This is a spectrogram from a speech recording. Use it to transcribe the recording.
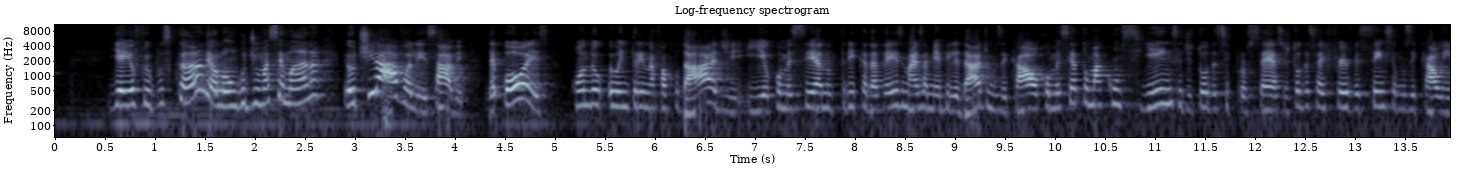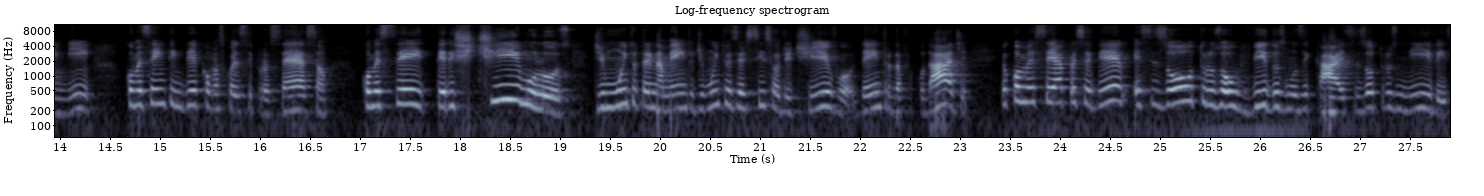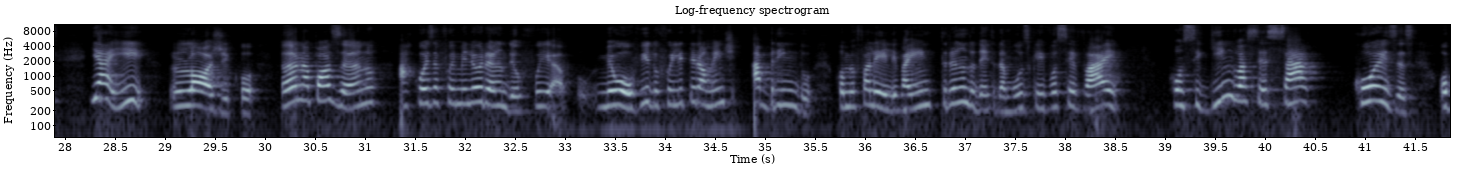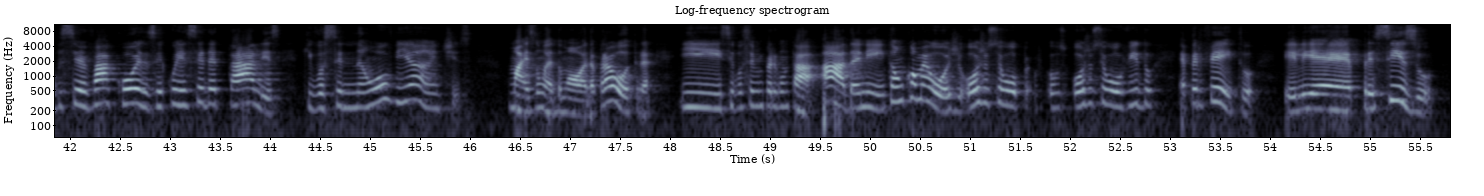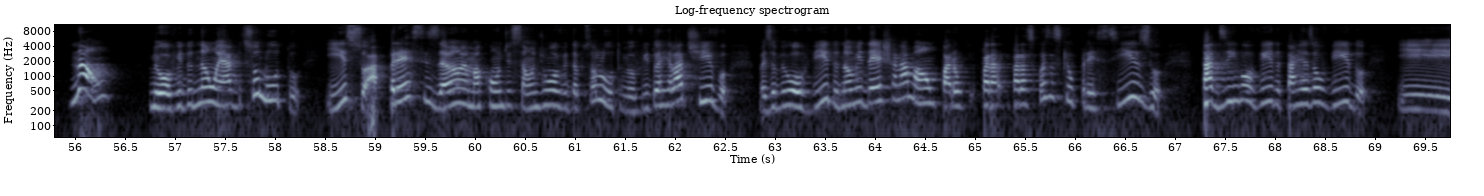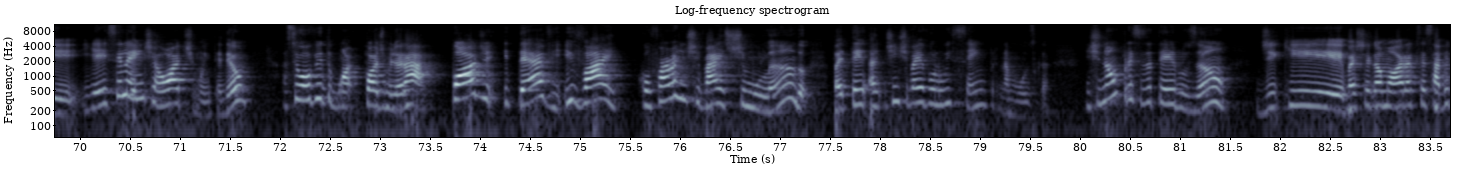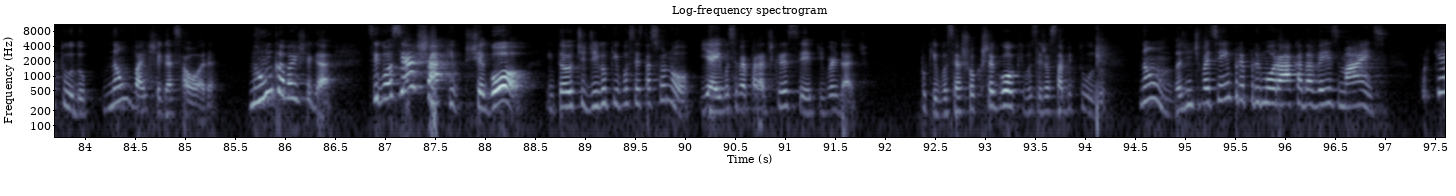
E aí eu fui buscando e ao longo de uma semana eu tirava ali, sabe? Depois, quando eu entrei na faculdade e eu comecei a nutrir cada vez mais a minha habilidade musical, comecei a tomar consciência de todo esse processo, de toda essa efervescência musical em mim, comecei a entender como as coisas se processam, comecei a ter estímulos de muito treinamento, de muito exercício auditivo dentro da faculdade, eu comecei a perceber esses outros ouvidos musicais, esses outros níveis. E aí, lógico, ano após ano, a coisa foi melhorando. Eu fui, meu ouvido foi literalmente abrindo. Como eu falei, ele vai entrando dentro da música e você vai conseguindo acessar coisas, observar coisas, reconhecer detalhes que você não ouvia antes. Mas não é de uma hora para outra. E se você me perguntar, ah, Dani, então como é hoje? Hoje o seu, hoje o seu ouvido é perfeito? Ele é preciso? Não, meu ouvido não é absoluto. Isso, a precisão é uma condição de um ouvido absoluto. Meu ouvido é relativo, mas o meu ouvido não me deixa na mão. Para, o, para, para as coisas que eu preciso, está desenvolvido, está resolvido. E, e é excelente, é ótimo, entendeu? Seu ouvido pode melhorar? Pode e deve e vai. Conforme a gente vai estimulando, vai ter, a gente vai evoluir sempre na música. A gente não precisa ter a ilusão de que vai chegar uma hora que você sabe tudo. Não vai chegar essa hora. Nunca vai chegar. Se você achar que chegou, então eu te digo que você estacionou. E aí você vai parar de crescer, de verdade. Porque você achou que chegou, que você já sabe tudo. Não, a gente vai sempre aprimorar cada vez mais. Porque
